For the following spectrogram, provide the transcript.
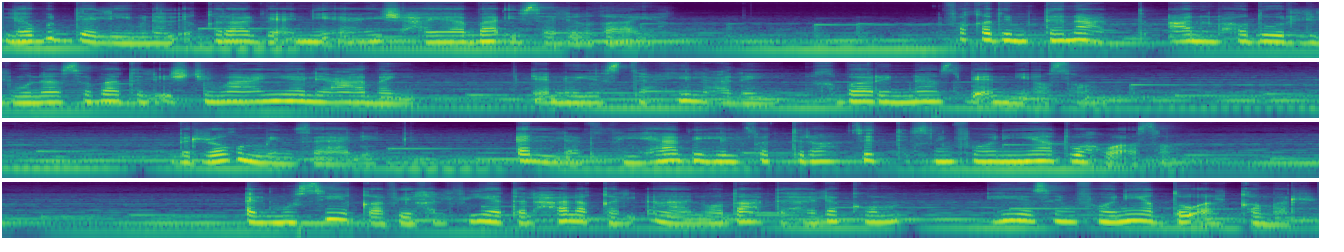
لابد لي من الإقرار بأني أعيش حياة بائسة للغاية. فقد امتنعت عن الحضور للمناسبات الاجتماعية لعامين لأنه يستحيل علي إخبار الناس بأني أصم. بالرغم من ذلك ألف في هذه الفترة ست سيمفونيات وهو أصم. الموسيقى في خلفية الحلقة الآن وضعتها لكم هي سيمفونية ضوء القمر.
